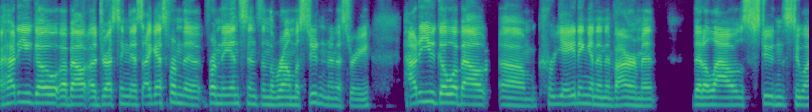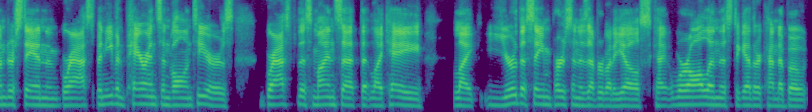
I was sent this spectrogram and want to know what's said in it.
how do you go about addressing this i guess from the from the instance in the realm of student ministry how do you go about um, creating an environment that allows students to understand and grasp and even parents and volunteers grasp this mindset that like hey like you're the same person as everybody else we're all in this together kind of boat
